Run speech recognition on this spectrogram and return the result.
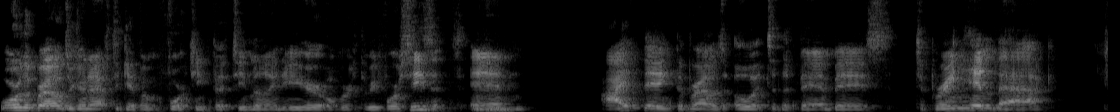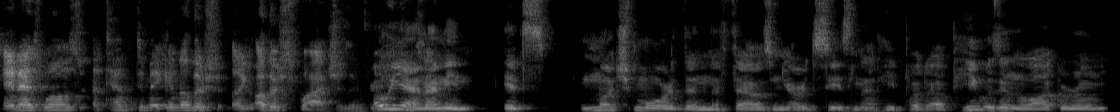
Or the Browns are going to have to give him 14, 15 million a year over three, four seasons. Mhm. And I think the Browns owe it to the fan base to bring him back, and as well as attempt to make another like other splashes in free Oh yeah, and. I mean it's much more than the thousand yard season that he put up. He was in the locker room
